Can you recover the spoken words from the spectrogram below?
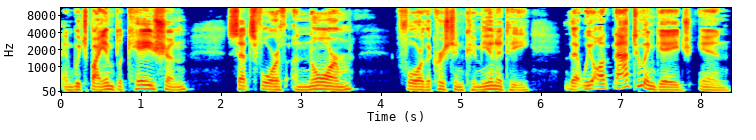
and which by implication sets forth a norm for the Christian community that we ought not to engage in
